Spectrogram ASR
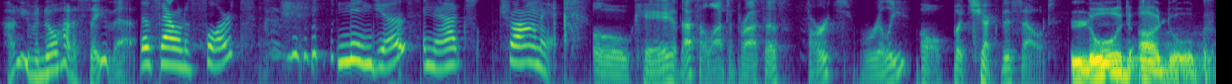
How do you even know how to say that? the sound of forts, ninjas, and electronics. Okay, that's a lot to process. Farts? Really? Oh, but check this out. Lord Ardok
